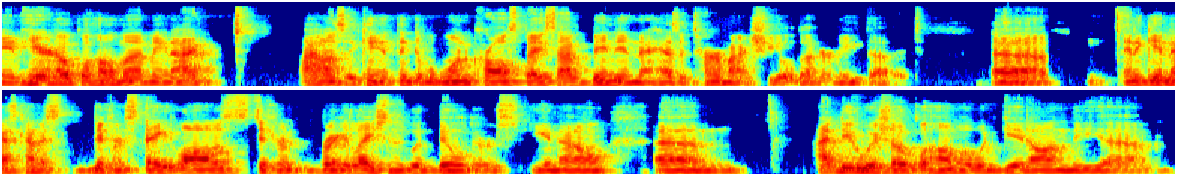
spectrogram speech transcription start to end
And here in Oklahoma, I mean, I I honestly can't think of one crawl space I've been in that has a termite shield underneath of it. Uh, and again, that's kind of different state laws, different regulations with builders. You know, um, I do wish Oklahoma would get on the um,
